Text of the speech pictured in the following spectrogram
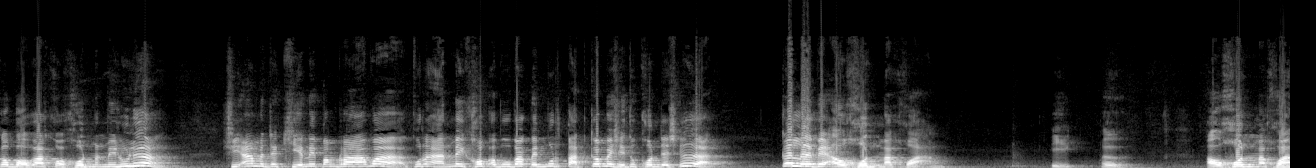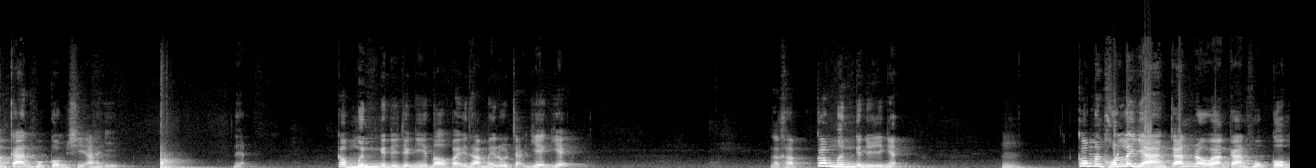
ก็บอกว่าก็คนมันไม่รู้เรื่อง ชีอะมันจะเขียนในตำราว่ากุรอานไม่ครบอบูบักเป็นมุตตัด ก็ไม่ใช่ทุกคนจะเชื่อ ก็เลยไปเอาคนมาขวางอีก เออ เอาคนมาขวางการหุกกลมชีอะอีก ก็มึนกันอยู่อย่างนี้ต่อไปถ้าไม่รู้จักแยกแยะนะครับ ก็มึนกันอยู่อย่างเงี้ยอืมก็มันคนละอย่างกันระหว่างการหุกกลม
